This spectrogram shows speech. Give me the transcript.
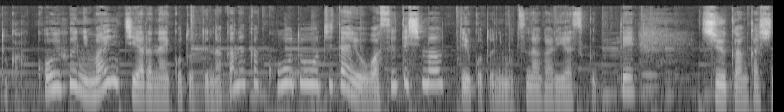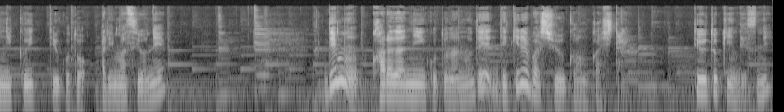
とかこういうふうに毎日やらないことってなかなか行動自体を忘れてしまうっていうことにもつながりやすくって習慣化しにくいっていうことありますよね。でも体にいいことなのでできれば習慣化したいっていう時にですね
